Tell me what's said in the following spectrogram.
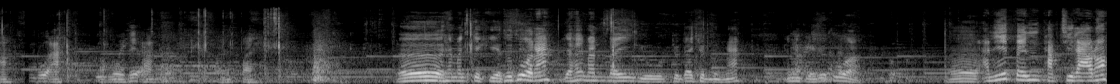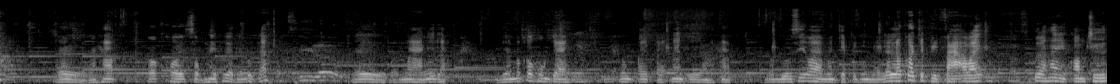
อะดูอะลองดูที่อะเอาไปเออให้มันเกลี่ยๆทั่วๆนะอย่าให้มันไปอยู่จุดใดจุดหนึ่งนะให้มันเกลี่ยทั่วๆเอออันนี้เป็นผักชีลาวเนาะเออนะครับ ก็คอยส่งให้เพื่อนนะลูกนะเออประมาณนี้แหละ เดี๋ยวมันก็คงจะลงไปแปะนั่นเองนะครับลองดูซิว่ามันจะเป็นยังไงแล้วเราก็จะปิดฝาเอาไว้เพื่อให้ความชื้น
